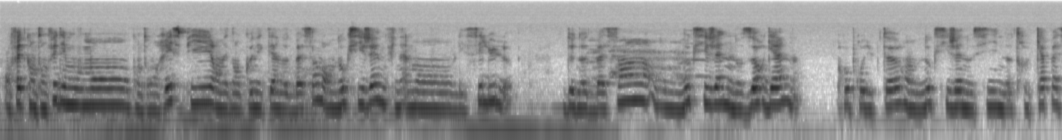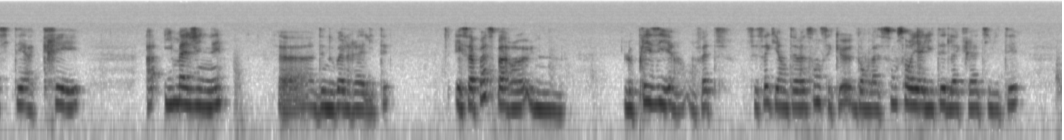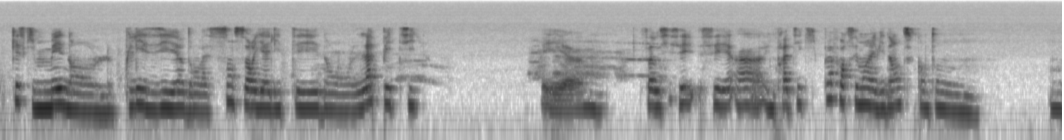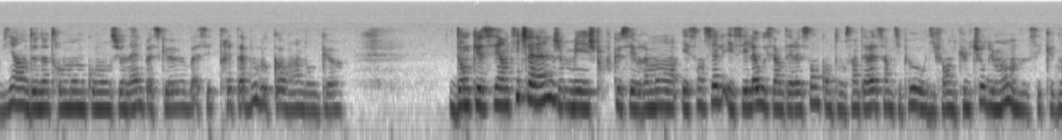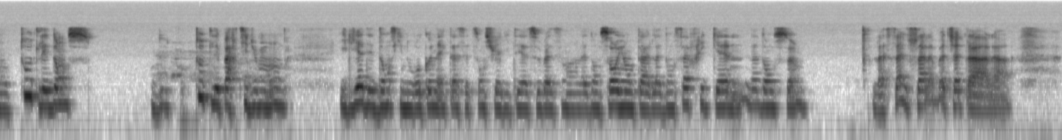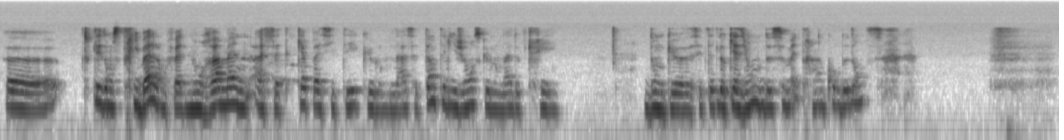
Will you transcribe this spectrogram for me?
En fait, quand on fait des mouvements, quand on respire, en étant connecté à notre bassin, on oxygène finalement les cellules de notre bassin, on oxygène nos organes reproducteurs, on oxygène aussi notre capacité à créer, à imaginer euh, des nouvelles réalités. Et ça passe par euh, le plaisir, en fait. C'est ça qui est intéressant, c'est que dans la sensorialité de la créativité, Qu'est-ce qui met dans le plaisir, dans la sensorialité, dans l'appétit? Et euh, ça aussi, c'est une pratique pas forcément évidente quand on, vient de notre monde conventionnel parce que bah, c'est très tabou le corps. Hein, donc. Euh, donc c'est un petit challenge, mais je trouve que c'est vraiment essentiel et c'est là où c'est intéressant quand on s'intéresse un petit peu aux différentes cultures du monde, c'est que dans toutes les danses de toutes les parties du monde. Il y a des danses qui nous reconnectent à cette sensualité, à ce bassin. La danse orientale, la danse africaine, la danse, la salsa, la bachata, la, euh, toutes les danses tribales en fait nous ramènent à cette capacité que l'on a, cette intelligence que l'on a de créer. Donc euh, c'est peut-être l'occasion de se mettre à un cours de danse.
